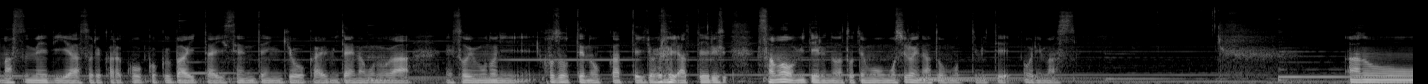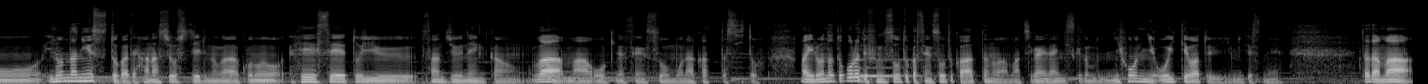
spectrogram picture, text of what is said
マスメディアそれから広告媒体宣伝業界みたいなものが、えそういうものにこぞって乗っかっていろいろやっている様を見ているのはとても面白いなと思って見ております。あのー、いろんなニュースとかで話をしているのがこの平成という30年間は、まあ、大きな戦争もなかったしと、まあ、いろんなところで紛争とか戦争とかあったのは間違いないんですけども日本においてはという意味ですね。ただま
